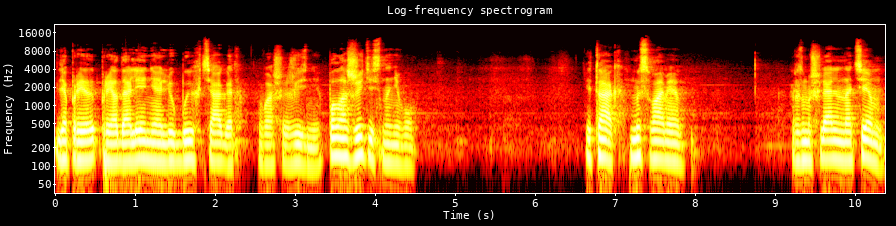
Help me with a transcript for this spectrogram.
для преодоления любых тягот в вашей жизни. Положитесь на Него. Итак, мы с вами размышляли над тем,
